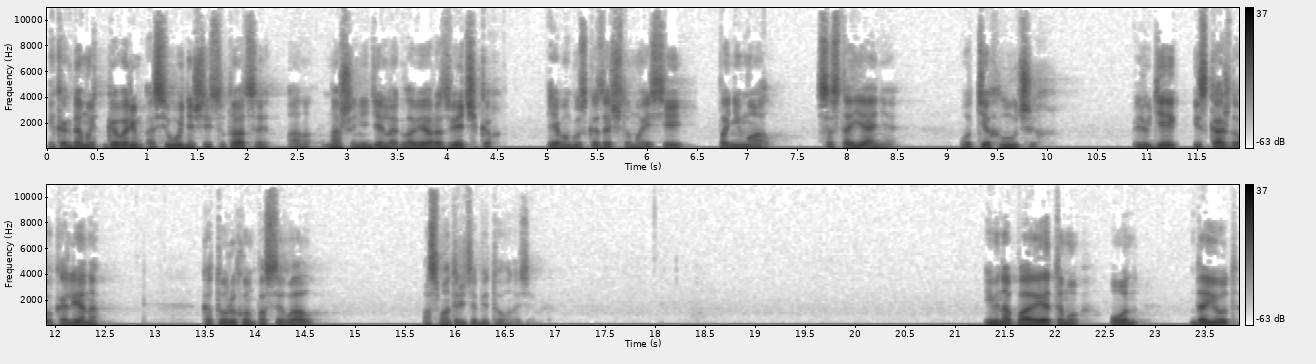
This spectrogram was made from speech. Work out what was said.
и когда мы говорим о сегодняшней ситуации, о нашей недельной главе о разведчиках, я могу сказать, что Моисей понимал состояние вот тех лучших людей из каждого колена, которых он посылал осмотреть обетованную землю. Именно поэтому он дает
